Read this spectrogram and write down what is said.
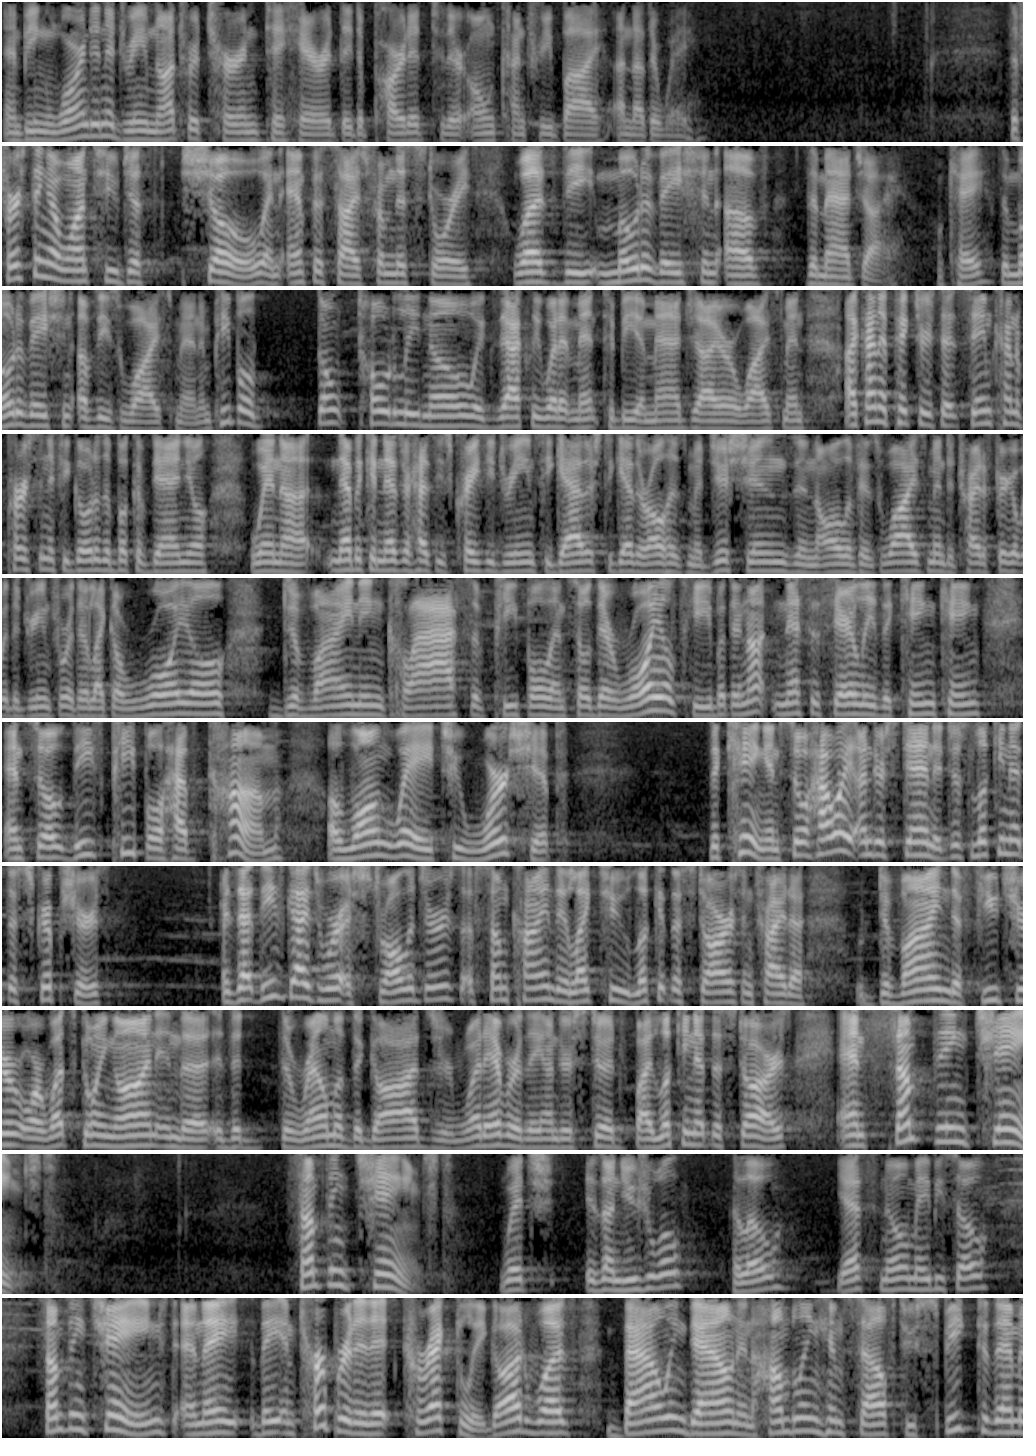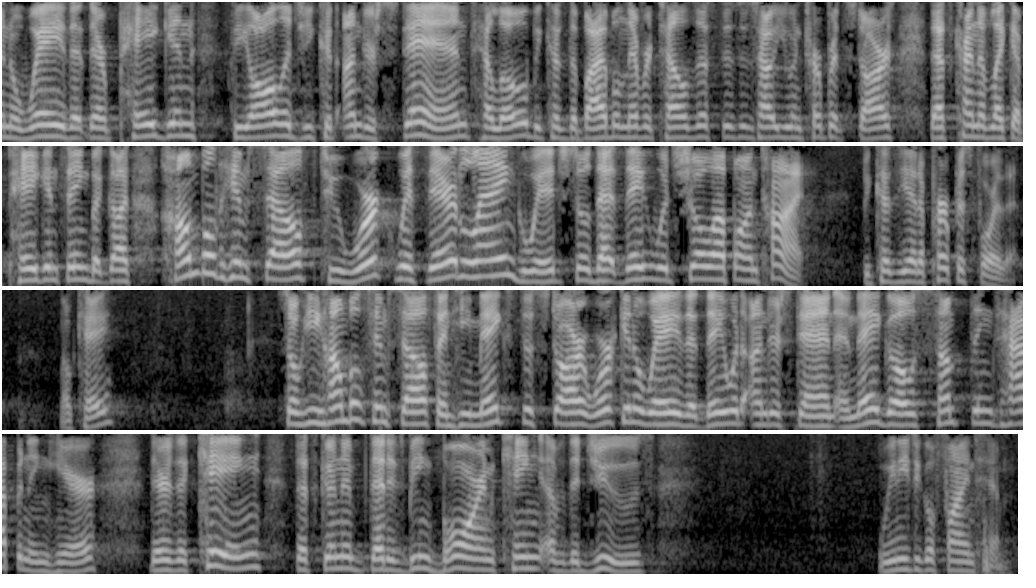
And being warned in a dream not to return to Herod, they departed to their own country by another way. The first thing I want to just show and emphasize from this story was the motivation of the Magi. Okay? The motivation of these wise men. And people don't totally know exactly what it meant to be a magi or a wise man. I kind of picture it's that same kind of person if you go to the book of Daniel when uh, Nebuchadnezzar has these crazy dreams. He gathers together all his magicians and all of his wise men to try to figure out what the dreams were. They're like a royal divining class of people, and so they're royalty, but they're not necessarily the king king. And so these people have come a long way to worship the king. And so how I understand it, just looking at the scriptures, is that these guys were astrologers of some kind. They like to look at the stars and try to divine the future or what's going on in the, the, the, realm of the gods or whatever they understood by looking at the stars. And something changed. Something changed, which is unusual. Hello? Yes? No? Maybe so? Something changed and they, they interpreted it correctly. God was bowing down and humbling himself to speak to them in a way that their pagan theology could understand. Hello, because the Bible never tells us this is how you interpret stars. That's kind of like a pagan thing, but God humbled himself to work with their language so that they would show up on time because he had a purpose for them. Okay? So he humbles himself and he makes the star work in a way that they would understand and they go, something's happening here. There's a king that's going to, that is being born king of the Jews. We need to go find him.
